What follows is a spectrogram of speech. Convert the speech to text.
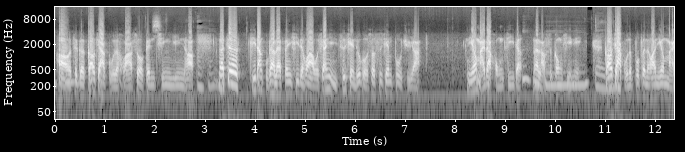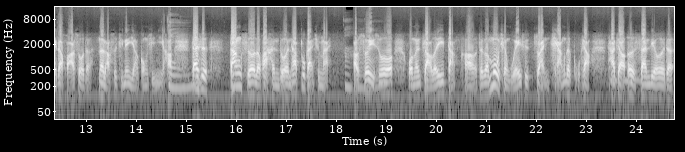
好，这个高价股的华硕跟精英哈。那这几档股票来分析的话，我相信你之前如果说事先布局啊。你有买到宏基的，那老师恭喜你。高价股的部分的话，你有买到华硕的，那老师今天也要恭喜你哈。但是当时候的话，很多人他不敢去买啊，所以说我们找了一档啊，这个目前为止转强的股票，它叫二三六二的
